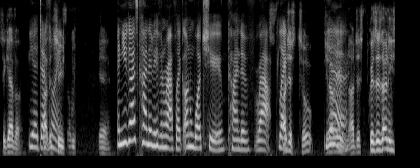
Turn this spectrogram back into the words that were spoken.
together. yeah, Like definitely. genres. Yeah. and you guys kind of even rap, like on Watch You, kind of rap. Like, I just talk. Do you know what I Yeah. mean? I just because there's only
